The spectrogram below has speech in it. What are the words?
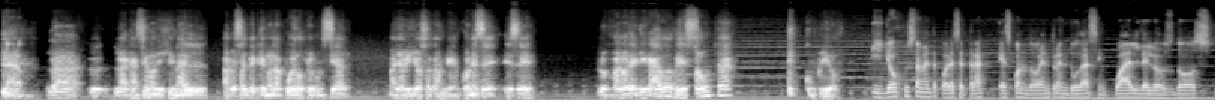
Claro. la, la canción original, a pesar de que no la puedo pronunciar, maravillosa también. Con ese, ese, los valores llegados de soundtrack cumplidos y yo justamente por ese track es cuando entro en dudas en cuál de los dos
